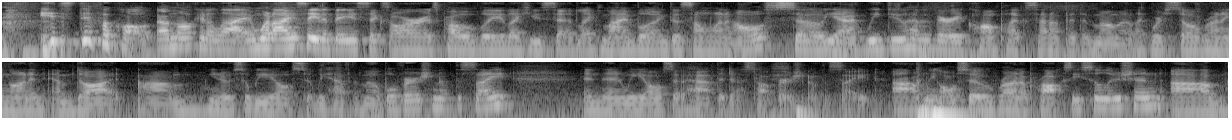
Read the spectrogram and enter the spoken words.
it's difficult. I'm not gonna lie. And what I say the basics are is probably, like you said, like mind blowing to someone else. So yeah, we do have a very complex setup at the moment. Like we're still running on an M dot. Um, you know, so we also we have the mobile version of the site, and then we also have the desktop version of the site. Um, we also run a proxy solution, um,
